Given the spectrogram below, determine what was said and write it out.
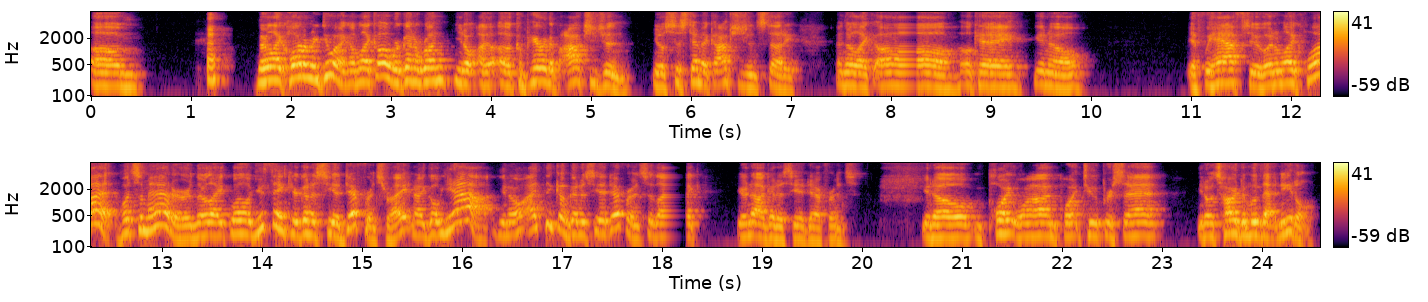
um, they're like, "What are we doing?" I'm like, "Oh, we're going to run, you know, a, a, comparative oxygen, you know, systemic oxygen study." And they're like, "Oh, okay, you know, if we have to. And I'm like, what? What's the matter? And they're like, well, you think you're going to see a difference, right? And I go, yeah, you know, I think I'm going to see a difference. So like, you're not going to see a difference. You know, 0.1, 0.2%, you know, it's hard to move that needle.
